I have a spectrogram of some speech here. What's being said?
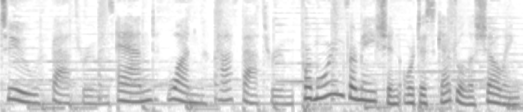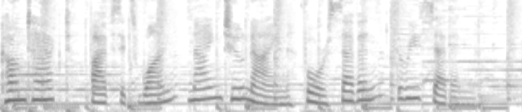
two bathrooms and one half bathroom. For more information or to schedule a showing, contact 561 929 4737.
